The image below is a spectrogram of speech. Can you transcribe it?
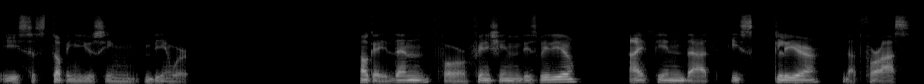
is stopping using VMware. Okay, then for finishing this video, I think that it's clear that for us,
